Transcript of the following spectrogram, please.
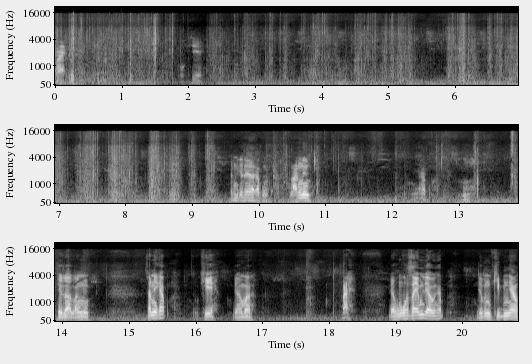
ไปโอเคทำนี้ก็ได้แล้วครับหลังหนึ่งนี่ครับนี่เห็นแล้วหลังหนึ่งทำนี้ครับ โอเค เดี๋ยวมาไปเดี๋ยวผมขอใส่มันเดียวครับ เดี๋ยวมันคลิปมันยาว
